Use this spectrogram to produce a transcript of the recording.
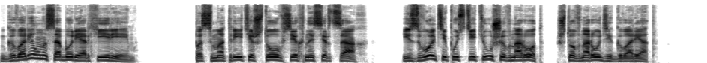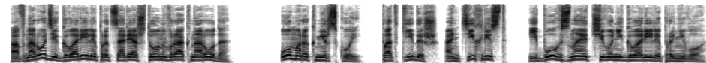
говорил на соборе архиереем, «Посмотрите, что у всех на сердцах, извольте пустить уши в народ, что в народе говорят». А в народе говорили про царя, что он враг народа, оморок мирской, подкидыш, антихрист, и бог знает, чего не говорили про него.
